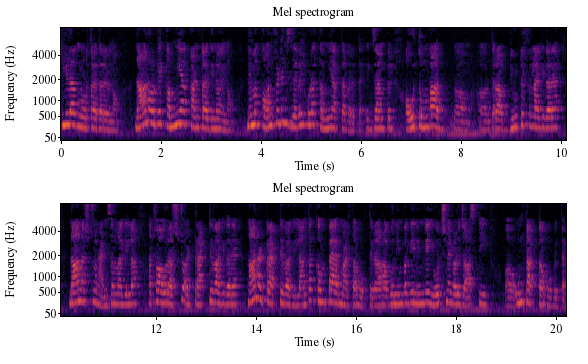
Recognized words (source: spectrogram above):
ಕೀಳಾಗಿ ನೋಡ್ತಾ ಇದಾರೋ ಏನೋ, ನಾನು ಅವ್ರಿಗೆ ಕಮ್ಮಿಯಾಗಿ ಕಾಣ್ತಾ ಇದೀನೋ ಏನೋ, ನಿಮ್ಮ ಕಾನ್ಫಿಡೆನ್ಸ್ ಲೆವೆಲ್ ಕೂಡ ಕಮ್ಮಿ ಆಗ್ತಾ ಬರುತ್ತೆ. ಎಕ್ಸಾಂಪಲ್ ಅವ್ರು ತುಂಬಾ ಒಂಥರ ಬ್ಯೂಟಿಫುಲ್ ಆಗಿದ್ದಾರೆ, ನಾನು ಅಷ್ಟು ಹ್ಯಾಂಡ್ಸಮ್ ಆಗಿಲ್ಲ, ಅಥವಾ ಅವ್ರು ಅಷ್ಟು ಅಟ್ರಾಕ್ಟಿವ್ ಆಗಿದ್ದಾರೆ, ನಾನು ಅಟ್ರಾಕ್ಟಿವ್ ಆಗಿಲ್ಲ ಅಂತ ಕಂಪೇರ್ ಮಾಡ್ತಾ ಹೋಗ್ತೀರಾ? ಹಾಗೂ ನಿಮ್ ಬಗ್ಗೆ ನಿಮ್ಗೆ ಯೋಚನೆಗಳು ಜಾಸ್ತಿ ಉಂಟಾಗ್ತಾ ಹೋಗುತ್ತೆ.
